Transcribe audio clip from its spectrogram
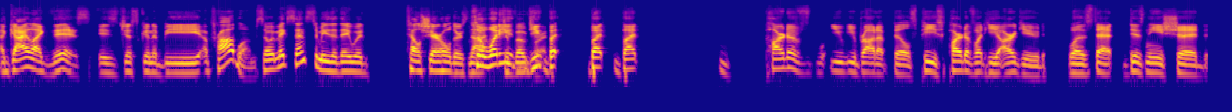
a guy like this is just going to be a problem. So it makes sense to me that they would tell shareholders not. So what do to you vote do? You, for but but but part of you you brought up Bill's piece. Part of what he argued was that Disney should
